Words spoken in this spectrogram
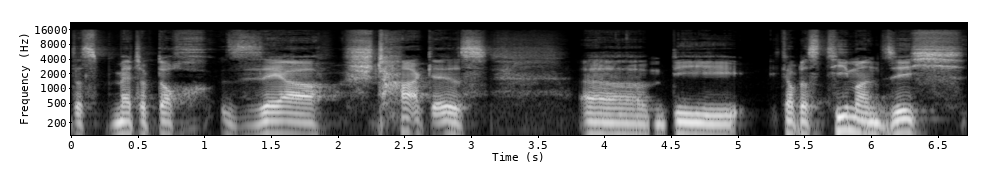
das Matchup doch sehr stark ist. Ähm, die, ich glaube, das Team an sich,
